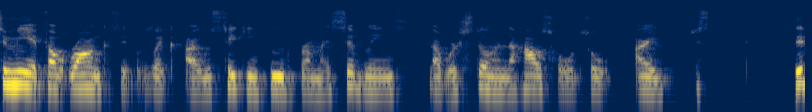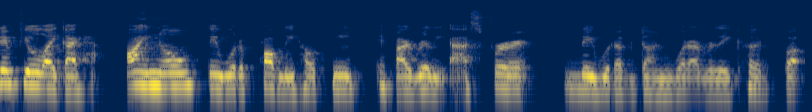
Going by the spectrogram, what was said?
to me it felt wrong because it was like I was taking food from my siblings that were still in the household. So I just didn't feel like I I know they would have probably helped me if I really asked for it. They would have done whatever they could. But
